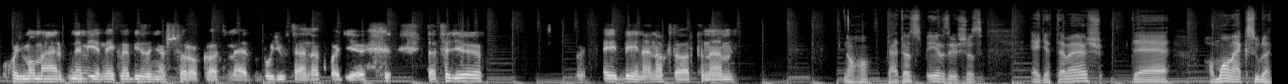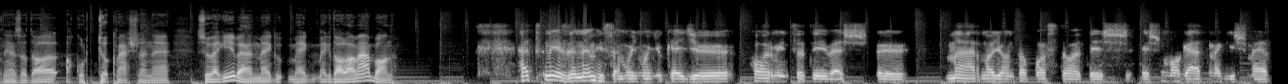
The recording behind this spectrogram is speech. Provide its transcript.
hogy ma már nem írnék le bizonyos sorokat, mert bugyutának, vagy tehát, hogy egy bénának tartanám. Aha, tehát az érzés az egyetemes, de ha ma megszületne ez a dal, akkor tök más lenne szövegében, meg, meg, meg dalamában? Hát nézd, nem hiszem, hogy mondjuk egy ö, 35 éves ö, már nagyon tapasztalt és, és magát megismert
